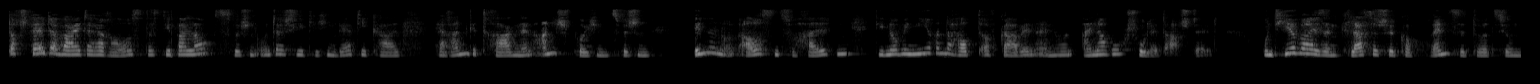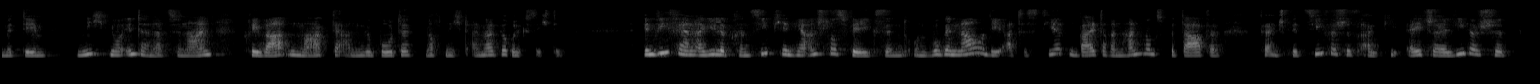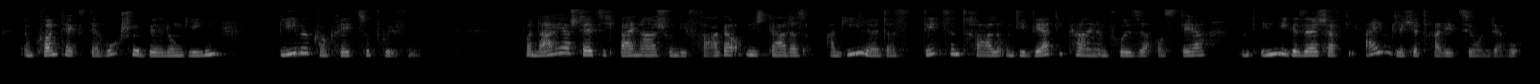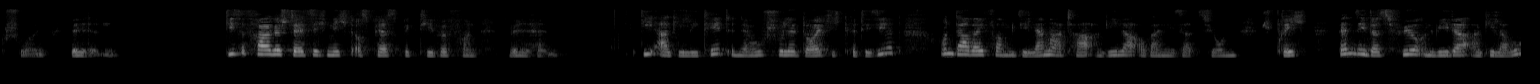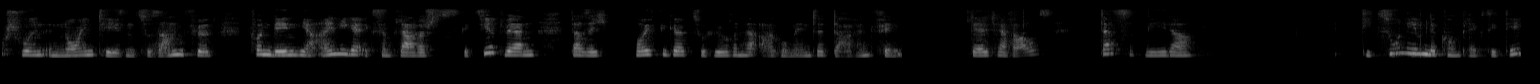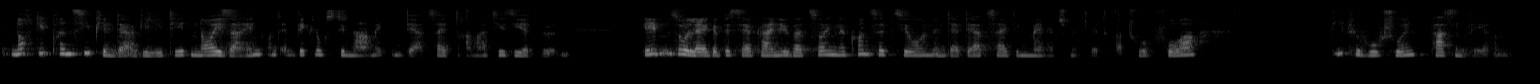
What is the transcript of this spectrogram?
Doch stellt er weiter heraus, dass die Balance zwischen unterschiedlichen vertikal herangetragenen Ansprüchen zwischen Innen und Außen zu halten, die nominierende Hauptaufgabe in einer Hochschule darstellt. Und hierbei sind klassische Konkurrenzsituationen mit dem nicht nur internationalen, privaten Markt der Angebote noch nicht einmal berücksichtigt. Inwiefern agile Prinzipien hier anschlussfähig sind und wo genau die attestierten weiteren Handlungsbedarfe für ein spezifisches Agile Leadership im Kontext der Hochschulbildung liegen, bliebe konkret zu prüfen. Von daher stellt sich beinahe schon die Frage, ob nicht gar das Agile, das Dezentrale und die vertikalen Impulse aus der und in die Gesellschaft die eigentliche Tradition der Hochschulen bildeten. Diese Frage stellt sich nicht aus Perspektive von Wilhelm. Die Agilität in der Hochschule deutlich kritisiert und dabei vom Dilemmata agiler Organisationen spricht, wenn sie das Für und Wider agiler Hochschulen in neun Thesen zusammenführt, von denen hier einige exemplarisch skizziert werden, da sich häufiger zu hörende Argumente darin finden. Stellt heraus, dass weder die zunehmende Komplexität noch die Prinzipien der Agilität neu seien und Entwicklungsdynamiken derzeit dramatisiert würden. Ebenso läge bisher keine überzeugende Konzeption in der derzeitigen Managementliteratur vor, die für Hochschulen passend wären.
